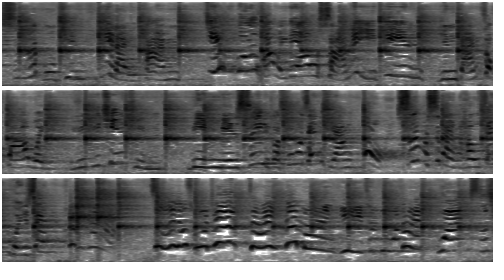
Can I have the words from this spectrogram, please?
事不平。你来看，金弓化为了善一品，银弹子化为玉蜻蜓，明明是一个书生相，哦，是不是能好生贵生？只有出家在俺们一尘不染，万事情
